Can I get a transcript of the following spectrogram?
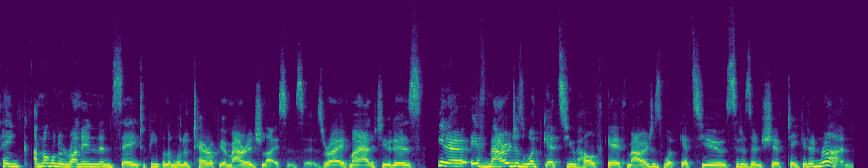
think, I'm not going to run in and say to people, I'm going to tear up your marriage licenses, right? My attitude is, you know, if marriage is what gets you healthcare, if marriage is what gets you citizenship, take it and run.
